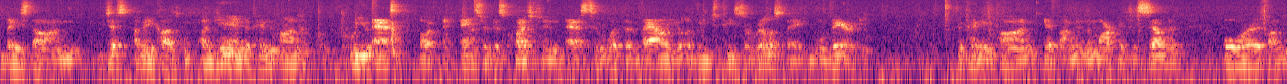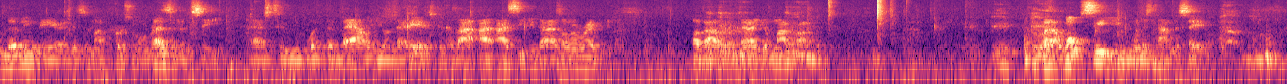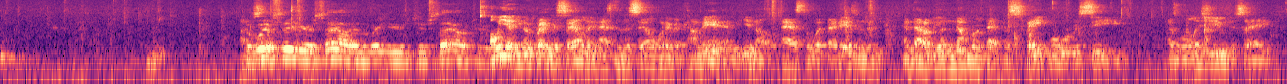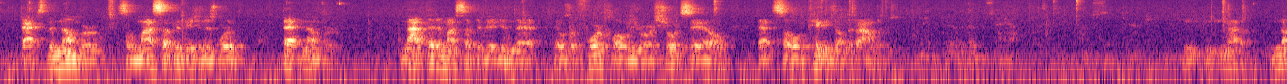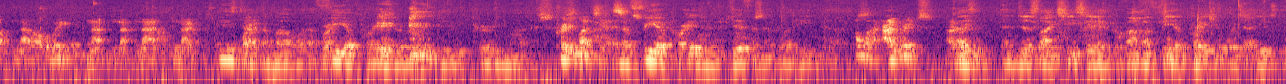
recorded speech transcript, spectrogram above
based on just, I mean, because again, depending upon who you ask or answer this question as to what the value of each piece of real estate will vary depending upon if I'm in the market to sell it, or if I'm living there, and this is my personal residency, as to what the value of that is, because I, I, I see you guys on a regular about the value of my property. But I won't see you when it's time to sell. But we'll see your sale and where you just sell to. Oh, yeah, you'll bring the sale in, as to the sale, whatever come in, you know, as to what that is, and then, and that'll be a number that the state will receive, as well as you, to say, that's the number, so my subdivision is worth that number. Not that in my subdivision that there was a foreclosure or a short sale that sold pennies on the dollars. N- Not, no, not all the way, not, not, not, not. He's talking about what a fee appraiser would do pretty much. Pretty much, And a fee appraiser is different than what he does. Oh, I, I agree, I agree. Because, and just like she said, if I'm a fee appraiser, which I used to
